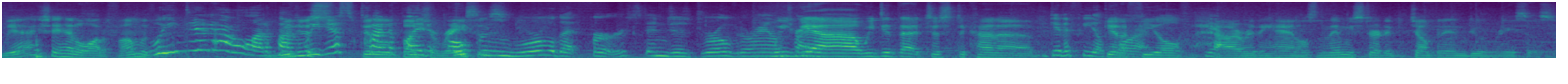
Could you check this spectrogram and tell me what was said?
We actually had a lot of fun with it. We did have a lot of fun. We just just, did a kind of bunch played of races. open world at first and just drove it around We, yeah, we did that just to kind of get a feel get for a it. feel of how Yeah. everything handles, and then we started jumping in and doing races.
